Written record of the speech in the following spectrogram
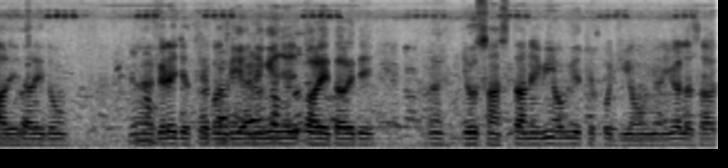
ਆਲੇ ਦਾਲੇ ਤੋਂ ਕਿਹੜੇ ਜਥੇਬੰਦੀਆਂ ਨੇਗੀਆਂ ਜੋ ਆਲੇ ਦਾਲੇ ਦੇ ਜੋ ਸੰਸਥਾ ਨੇ ਵੀ, ਉਹ ਵੀ ਇੱਥੇ ਪੁੱਜੀਆਂ ਹੋਈਆਂ ਨੇ ਲੱਸਾ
